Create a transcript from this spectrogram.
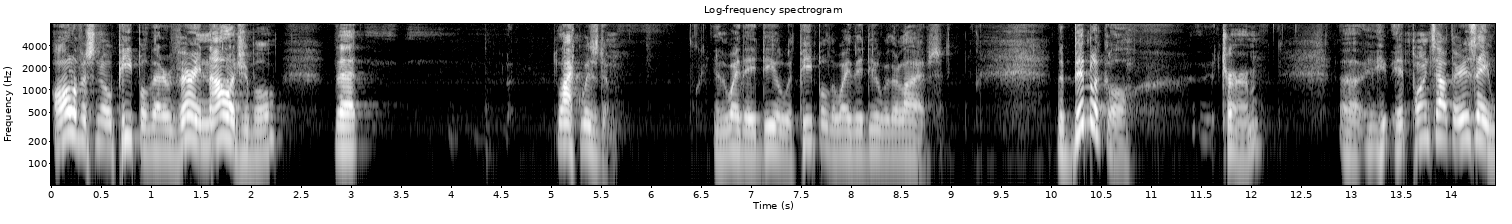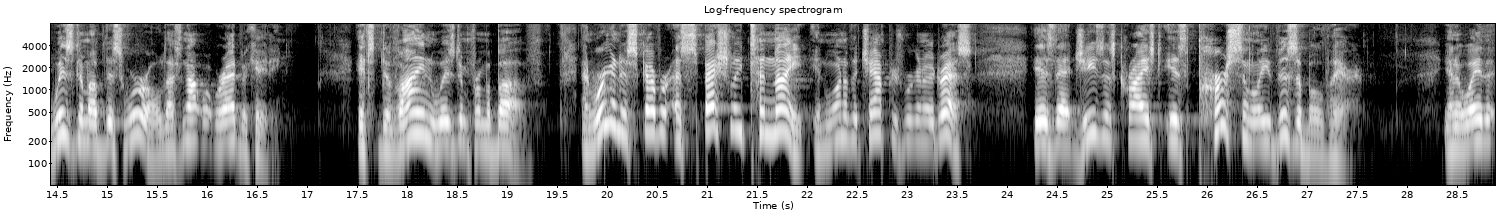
All of us know people that are very knowledgeable that lack wisdom in the way they deal with people, the way they deal with their lives. The biblical term, uh, it points out there is a wisdom of this world. That's not what we're advocating. It's divine wisdom from above. And we're going to discover, especially tonight, in one of the chapters we're going to address, is that Jesus Christ is personally visible there in a way that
